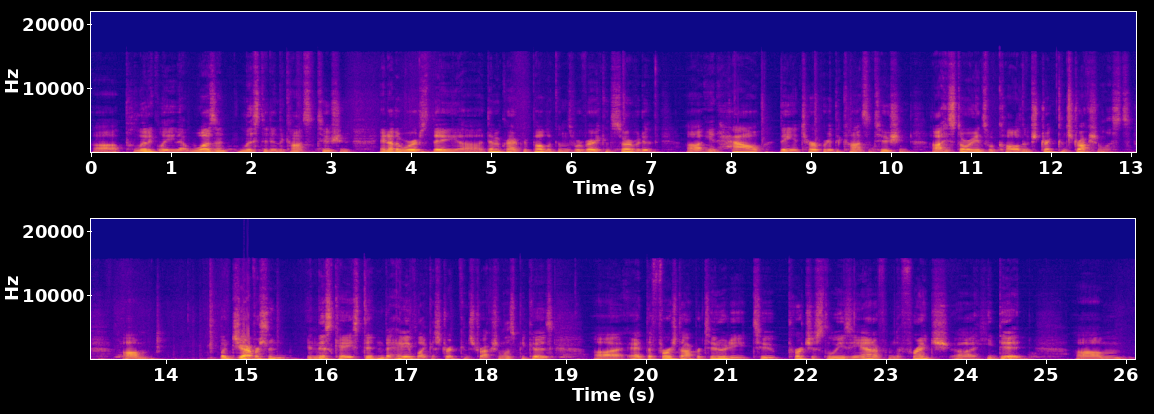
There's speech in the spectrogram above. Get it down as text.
uh, politically that wasn't listed in the Constitution. In other words, the uh, Democratic Republicans were very conservative uh, in how they interpreted the Constitution. Uh, historians would call them strict constructionalists. Um, but Jefferson, in this case, didn't behave like a strict constructionalist because uh, at the first opportunity to purchase Louisiana from the French, he did. Um,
